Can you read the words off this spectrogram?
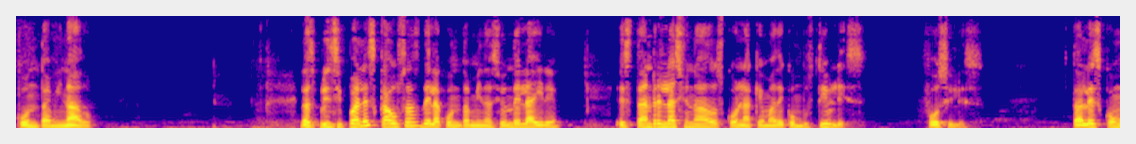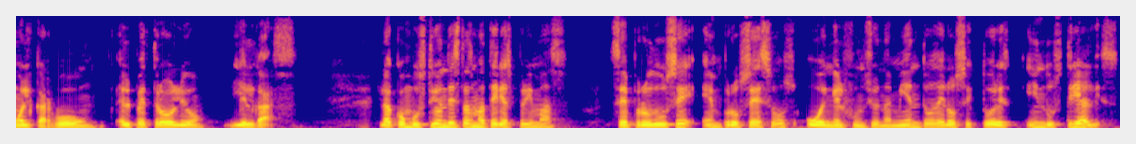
contaminado. Las principales causas de la contaminación del aire están relacionados con la quema de combustibles fósiles, tales como el carbón, el petróleo y el gas. La combustión de estas materias primas se produce en procesos o en el funcionamiento de los sectores industriales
